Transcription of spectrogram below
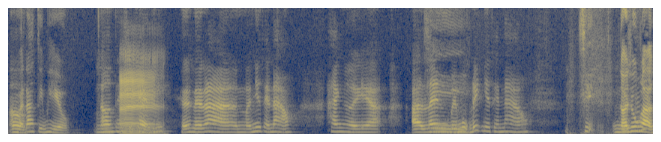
ừ. vẫn đang tìm hiểu ừ. ờ, thế à. chị kể đi thế thế là nó như thế nào hai người à, à, lên thì... với mục đích như thế nào chị nói chung là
